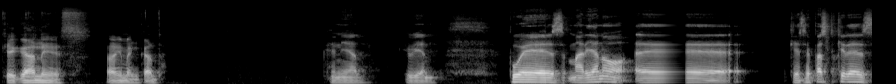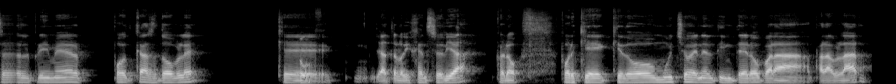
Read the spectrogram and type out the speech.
que ganes, a mí me encanta. Genial, qué bien. Pues Mariano, eh, que sepas que eres el primer podcast doble que, ya te lo dije en su día, pero porque quedó mucho en el tintero para, hablar.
